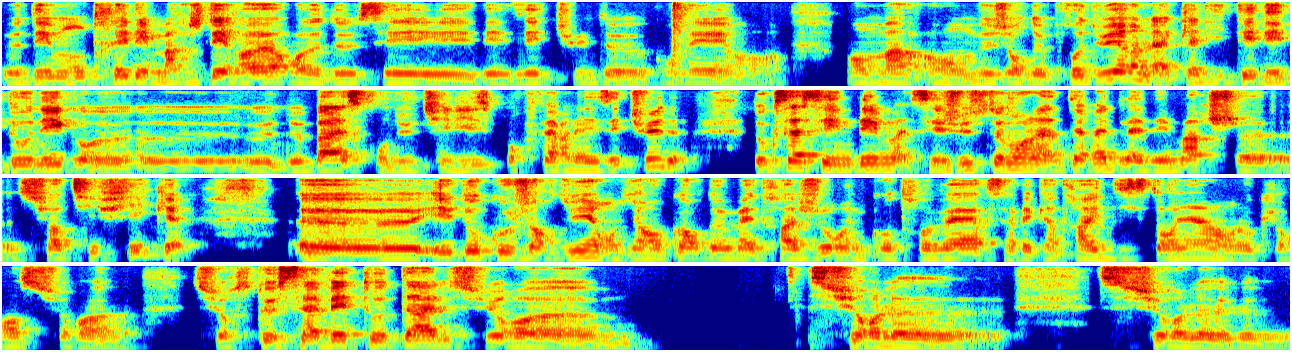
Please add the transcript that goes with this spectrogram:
démontrer les marges d'erreur euh, de ces des études qu'on est en, en, mesure de produire, la qualité des données de base qu'on utilise pour faire les études. Donc ça, c'est c'est justement l'intérêt de la démarche scientifique. et donc aujourd'hui, on vient encore de mettre à jour une controverse avec un travail d'historien, en l'occurrence sur sur ce que savait Total sur sur le sur le,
